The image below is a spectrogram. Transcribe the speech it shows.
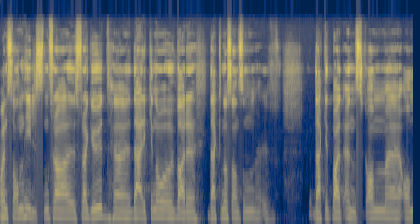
og en sånn hilsen fra, fra Gud Det er ikke noe bare Det er ikke noe sånn som Det er ikke bare et ønske om, om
